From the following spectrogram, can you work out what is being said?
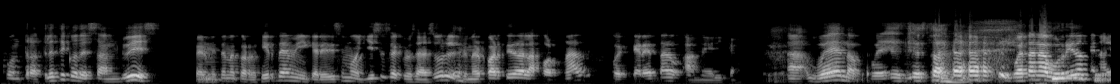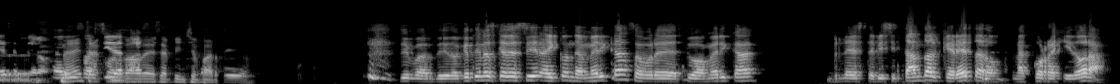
contra Atlético de San Luis. Permíteme corregirte, mi queridísimo Jesus de Cruz Azul. El primer partido de la jornada fue Querétaro América. Ah, bueno, pues está. Fue tan aburrido que nadie se enteró. Nadie se acordó de, ese pinche partido. Sí, partido. ¿Qué tienes que decir ahí con de América sobre tu América este, visitando al Querétaro, la corregidora?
